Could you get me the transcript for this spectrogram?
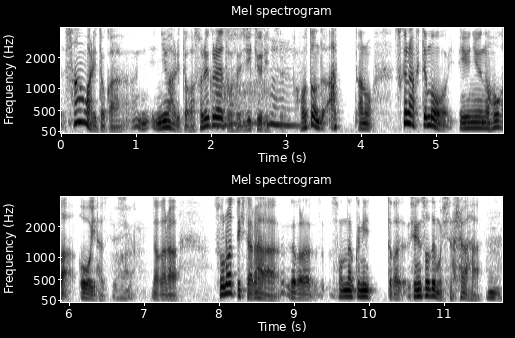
3割とか2割とかそれぐらいだと思うんですよ自給率、ほとんどああの少なくても輸入の方が多いはずですよ。だからそうなってきたらだからそんな国とか戦争でもしたら、うん、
